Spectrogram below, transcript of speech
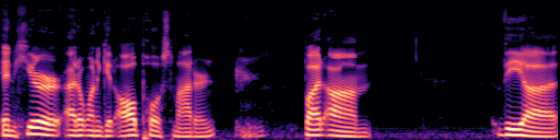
and here i don't want to get all postmodern but um, the uh,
